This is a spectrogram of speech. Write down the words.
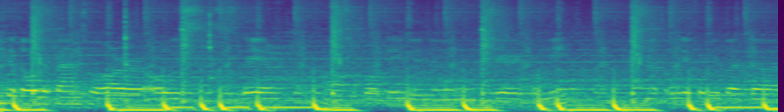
Thank you to all the fans who are always there uh, supporting and uh, cheering for me. Not only for me but uh,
